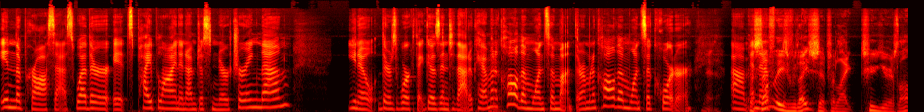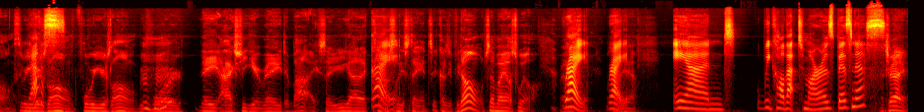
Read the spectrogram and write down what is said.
in the process? Whether it's pipeline and I'm just nurturing them, you know, there's work that goes into that. Okay, I'm going to call them once a month or I'm going to call them once a quarter. Um, and some of these relationships are like two years long, three Yes. years long, four years long Mhm. before they actually get ready to buy. So you got to Right. constantly stay in because if you don't, somebody else will. right, right. Yeah. And we call that tomorrow's business. That's right.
